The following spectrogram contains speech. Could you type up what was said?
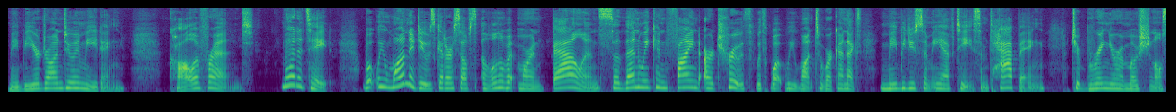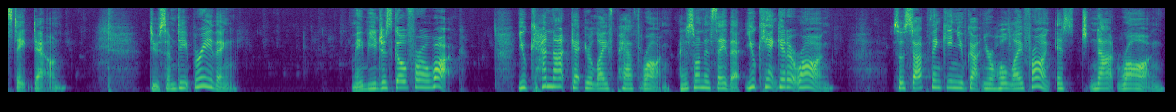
Maybe you're drawn to a meeting. call a friend, meditate. What we want to do is get ourselves a little bit more in balance so then we can find our truth with what we want to work on next. Maybe do some EFT, some tapping to bring your emotional state down. Do some deep breathing. Maybe you just go for a walk. You cannot get your life path wrong. I just want to say that. You can't get it wrong. So stop thinking you've gotten your whole life wrong. It's not wrong.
